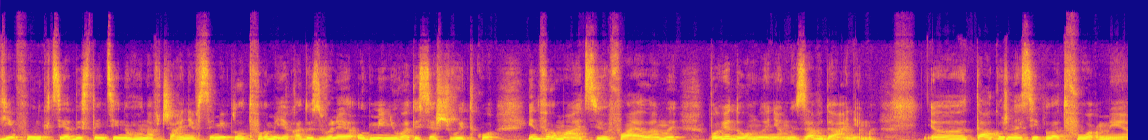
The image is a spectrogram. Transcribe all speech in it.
Є функція дистанційного навчання в самій платформі, яка дозволяє обмінюватися швидко інформацією, файлами, повідомленнями, завданнями. Е, Також на цій платформі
